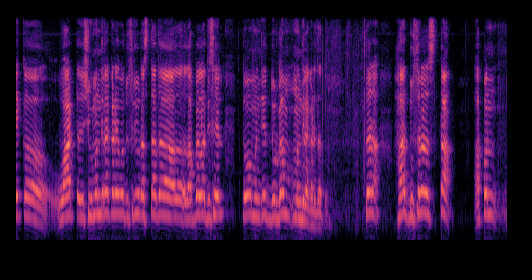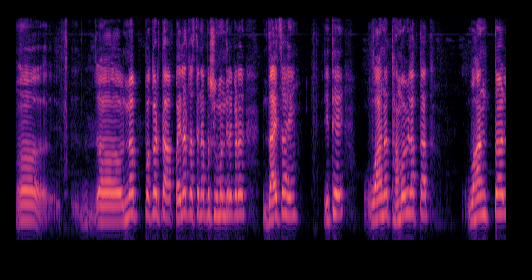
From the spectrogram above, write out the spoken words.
एक वाट शिवमंदिराकडे व दुसरी रस्ता आपल्याला दिसेल. तो म्हणजे दुर्गा मंदिराकडे जातो. तर हा दुसरा रस्ता आपण न पकडता पहिल्याच रस्त्याने आपण शिवमंदिराकडे जायचं आहे. इथे वाहनं थांबावी लागतात. वाहनतळ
